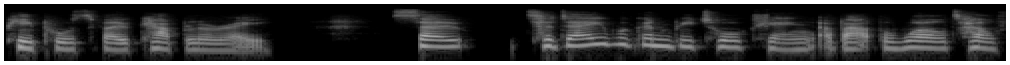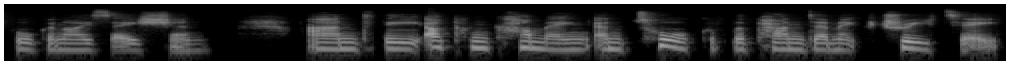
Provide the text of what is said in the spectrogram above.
people's vocabulary. So, today we're going to be talking about the World Health Organization and the up and coming and talk of the pandemic treaty.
